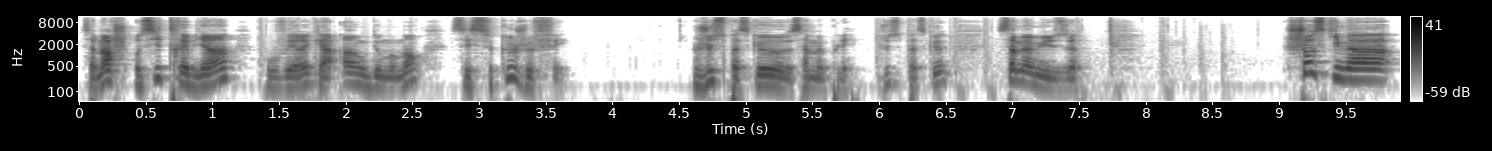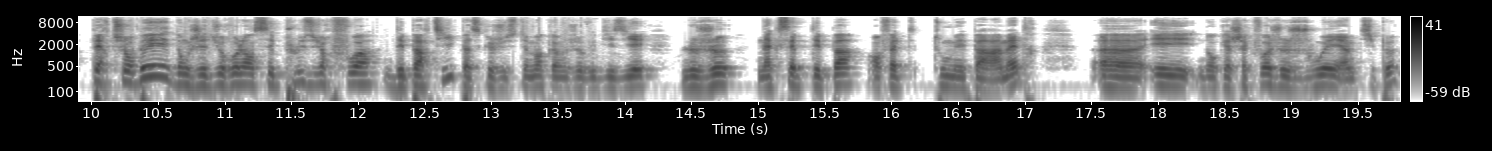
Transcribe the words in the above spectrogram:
Ça marche aussi très bien. Vous verrez qu'à un ou deux moments, c'est ce que je fais. Juste parce que ça me plaît. Juste parce que ça m'amuse. Chose qui m'a perturbé, donc j'ai dû relancer plusieurs fois des parties, parce que justement, comme je vous disais, le jeu n'acceptait pas en fait tous mes paramètres, euh, et donc à chaque fois je jouais un petit peu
